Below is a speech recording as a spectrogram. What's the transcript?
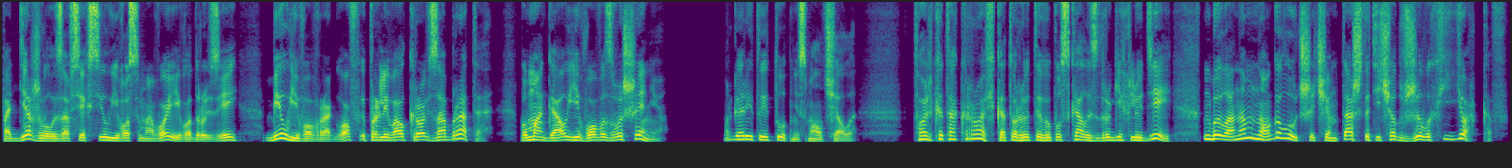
Поддерживал изо всех сил его самого и его друзей, бил его врагов и проливал кровь за брата, помогал его возвышению. Маргарита и тут не смолчала. «Только та кровь, которую ты выпускал из других людей, была намного лучше, чем та, что течет в жилах Йорков.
